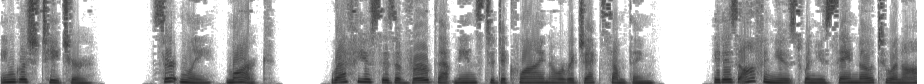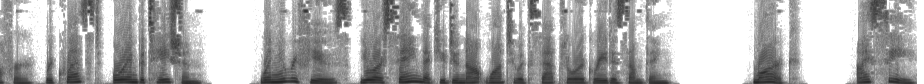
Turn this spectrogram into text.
English teacher. Certainly, Mark. Refuse is a verb that means to decline or reject something. It is often used when you say no to an offer, request, or invitation. When you refuse, you are saying that you do not want to accept or agree to something. Mark. I see.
